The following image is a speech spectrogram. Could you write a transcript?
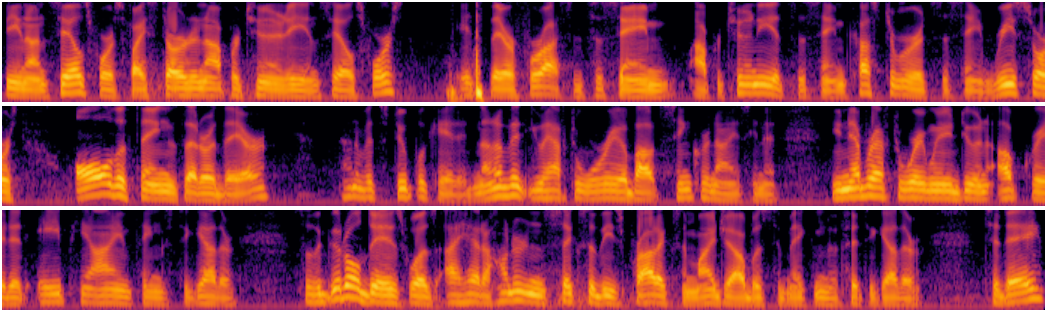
being on Salesforce, if I start an opportunity in Salesforce, it's there for us. It's the same opportunity, it's the same customer, it's the same resource. All the things that are there None of it's duplicated. None of it you have to worry about synchronizing it. You never have to worry when you do an upgrade at and things together. So the good old days was I had 106 of these products and my job was to make them to fit together. Today,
